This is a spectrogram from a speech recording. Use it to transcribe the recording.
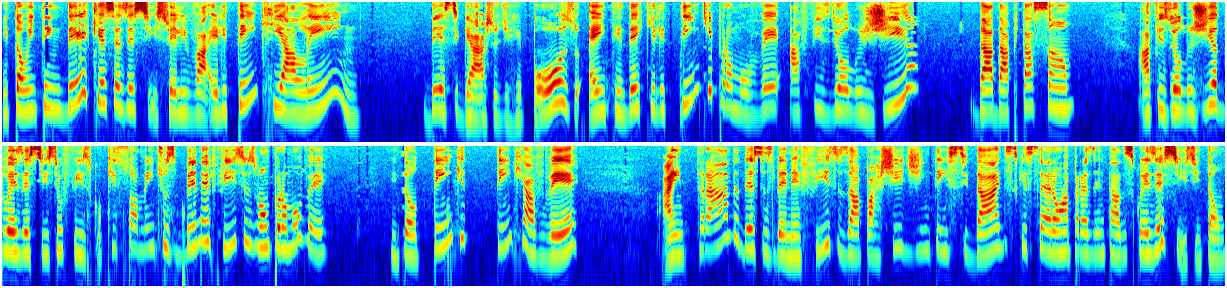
Então, entender que esse exercício ele vai, ele tem que ir além desse gasto de repouso é entender que ele tem que promover a fisiologia da adaptação, a fisiologia do exercício físico, que somente os benefícios vão promover. Então, tem que, tem que haver a entrada desses benefícios a partir de intensidades que serão apresentadas com exercício. Então,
